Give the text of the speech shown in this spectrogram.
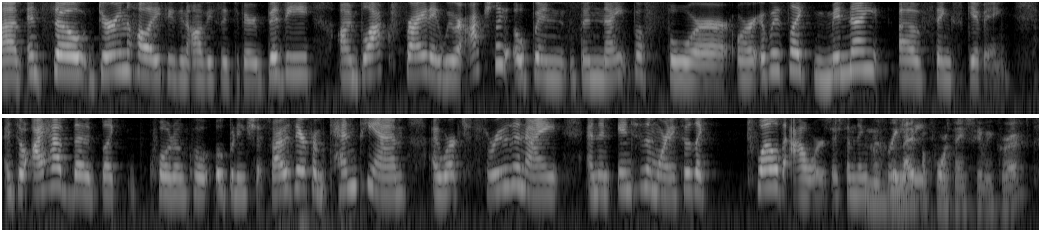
Um, and so during the holiday season, obviously it's very busy. On Black Friday, we were actually open the night before, or it was like midnight of Thanksgiving. And so I had the like quote unquote opening shift. So I was there from 10 p.m. I worked through the night and then into the morning. So it was like 12 hours or something this crazy. is the night before Thanksgiving, correct?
